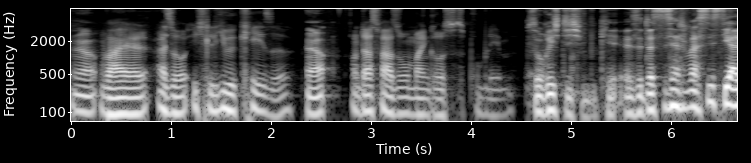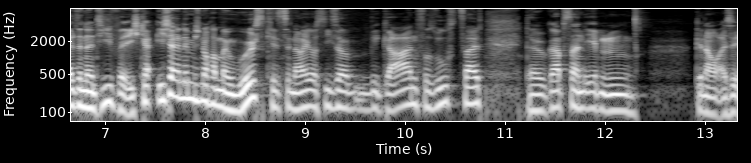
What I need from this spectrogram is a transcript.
Ja, weil, also ich liebe Käse. ja. Und das war so mein größtes Problem. So richtig. Okay. Also das ist ja, was ist die Alternative? Ich, ich erinnere mich noch an mein Worst-Case-Szenario aus dieser veganen Versuchszeit. Da gab es dann eben, genau, also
